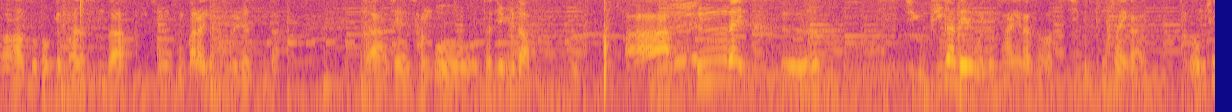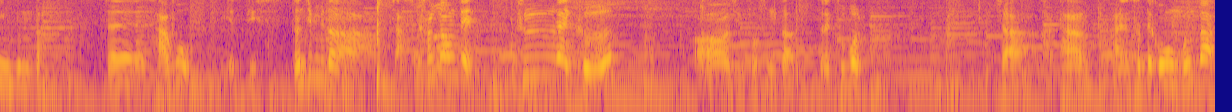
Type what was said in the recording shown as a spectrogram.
아, 또 높게 빠졌습니다. 지금 손가락이 안 걸렸습니다. 자, 제 3구 던집니다. 아, 스트라이크. 지금 비가 내리고 있는 상황이라서 지금 투사이가 엄청 힘듭니다. 제 4구 예티스 던집니다. 자, 스칸 가운데 스트라이크. 아 지금 좋습니다. 스트라이크 두 볼. 자 다음 과연 선택공은 뭔가?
